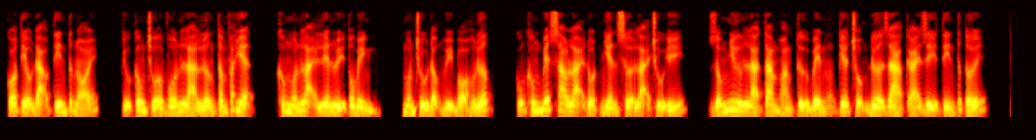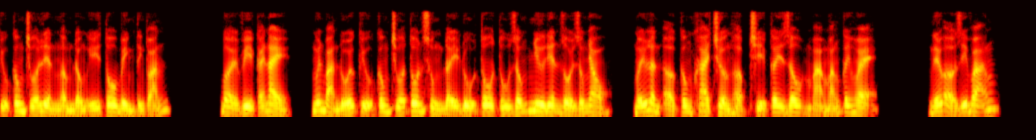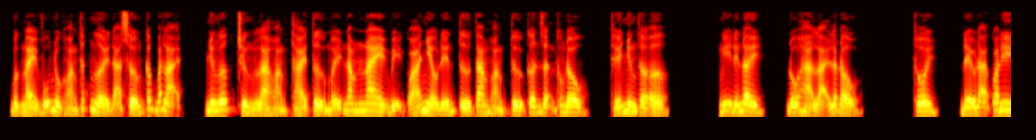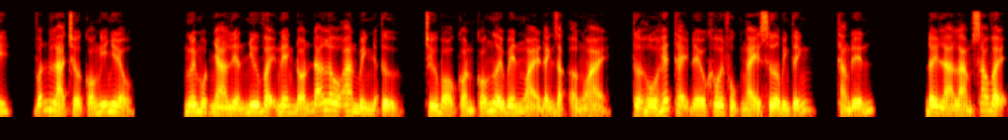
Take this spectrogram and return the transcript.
Có tiểu đạo tin tức nói, cựu công chúa vốn là lương tâm phát hiện, không muốn lại liên lụy tô bình, muốn chủ động hủy bỏ hôn nước cũng không biết sao lại đột nhiên sửa lại chủ ý, giống như là tam hoàng tử bên kia trộm đưa ra cái gì tin tức tới, cựu công chúa liền ngầm đồng ý Tô Bình tính toán. Bởi vì cái này, nguyên bản đối cựu công chúa tôn sùng đầy đủ Tô Tú giống như điên rồi giống nhau, mấy lần ở công khai trường hợp chỉ cây dâu mà mắng cây hoẹ. Nếu ở di vãng, bực này vũ nhục hoàng thất người đã sớm cấp bắt lại, nhưng ước chừng là hoàng thái tử mấy năm nay bị quá nhiều đến từ tam hoàng tử cơn giận không đâu, thế nhưng thờ ơ. Nghĩ đến đây, Đỗ Hà lại lắc đầu. Thôi, đều đã qua đi, vẫn là chớ có nghĩ nhiều. Người một nhà liền như vậy nên đón đã lâu an bình nhật tử, trừ bỏ còn có người bên ngoài đánh giặc ở ngoài, tựa hồ hết thể đều khôi phục ngày xưa bình tĩnh, thẳng đến. Đây là làm sao vậy?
